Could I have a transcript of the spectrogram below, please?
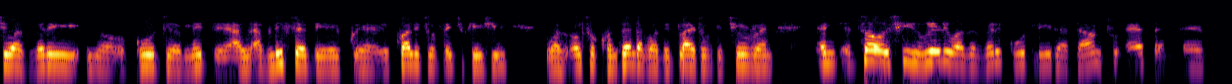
she was very, you know, good. Uh, made uh, uplifted the uh, quality of education. Was also concerned about the plight of the children, and so she really was a very good leader, down to earth, and um,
